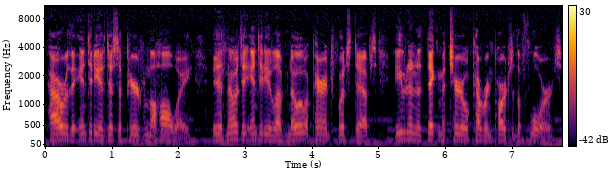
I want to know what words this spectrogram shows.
however the entity has disappeared from the hallway. It is that the entity left no apparent footsteps, even in the thick material covering parts of the floors.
